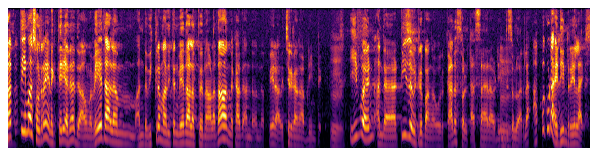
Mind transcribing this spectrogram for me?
சத்தியமா சொல்றேன் எனக்கு தெரியாது. அது அவங்க வேதாளம் அந்த விக்ரமாதித்தன் வேதாளத்தினால தான் அந்த கதை அந்த அந்த பேரை வச்சிருக்காங்க அப்படின்ட்டு. ஈவன் அந்த டீசர் விட்டுருப்பாங்க ஒரு கதை சொல்லிட்டா சார் அப்படின்ட்டு சொல்லுவார்ல அப்ப கூட I didn't realise.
